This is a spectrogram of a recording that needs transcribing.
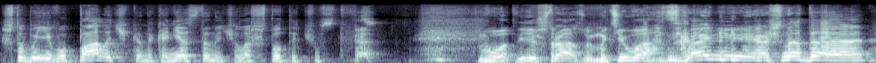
Чтобы его палочка наконец-то начала что-то чувствовать. Вот, видишь, сразу мотивация. Конечно, да.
